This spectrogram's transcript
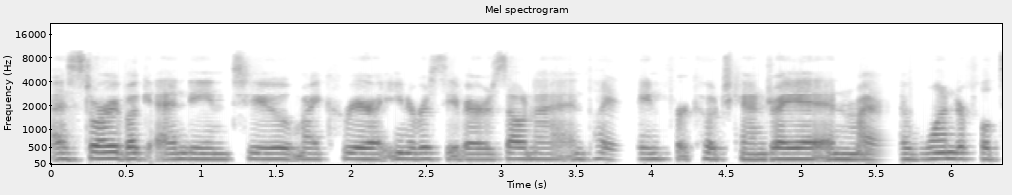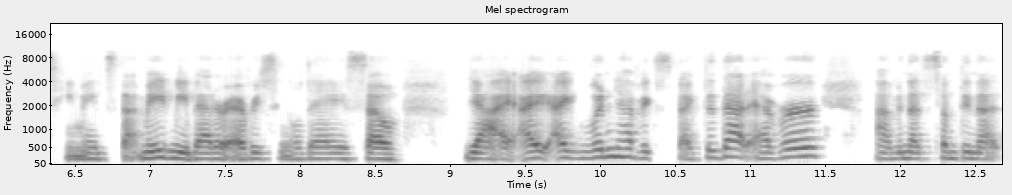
a storybook ending to my career at University of Arizona and playing for Coach Candrea and my wonderful teammates that made me better every single day. So yeah, I, I wouldn't have expected that ever. Um, and that's something that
